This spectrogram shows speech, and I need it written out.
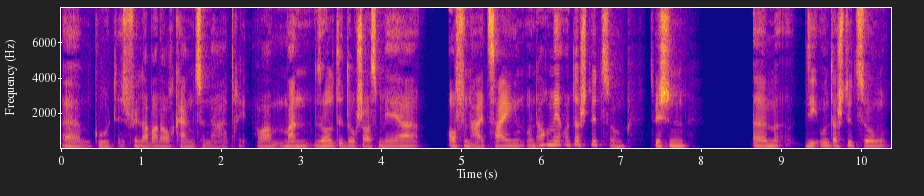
Ähm, gut, ich will aber auch keinem zu nahe treten. Aber man sollte durchaus mehr Offenheit zeigen und auch mehr Unterstützung zwischen ähm, die Unterstützung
